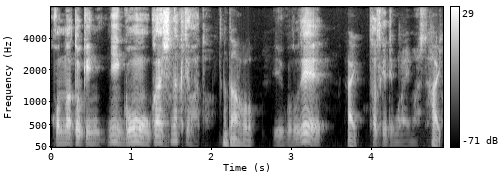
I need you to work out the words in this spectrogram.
こんな時にご恩をお返ししなくては、なるほど。ということで、はい助けてもらいました。はい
